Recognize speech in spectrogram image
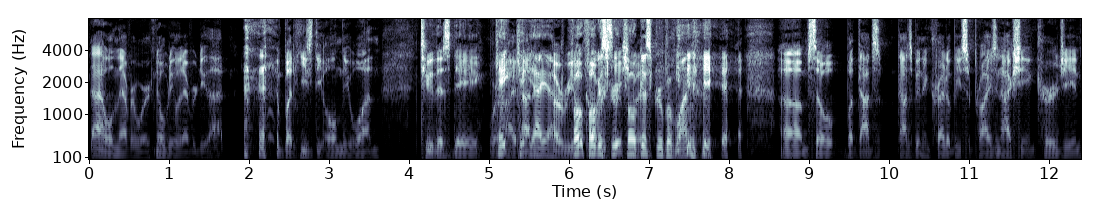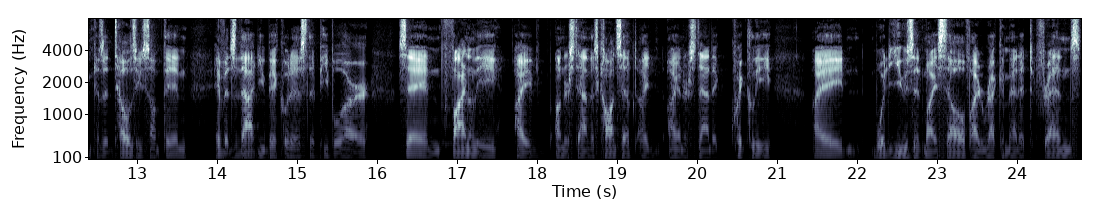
That will never work. Nobody would ever do that." but he's the only one to this day where Kate, I've had yeah, yeah. a real focus group, focus group of one. yeah. Um, so, but that's that's been incredibly surprising, actually encouraging, because it tells you something. If it's that ubiquitous that people are saying, finally, I understand this concept. I I understand it quickly. I would use it myself. I'd recommend it to friends.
